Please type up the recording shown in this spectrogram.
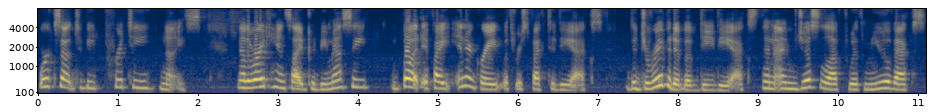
works out to be pretty nice. Now the right-hand side could be messy, but if I integrate with respect to dx, the derivative of d dx, then I'm just left with mu of x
